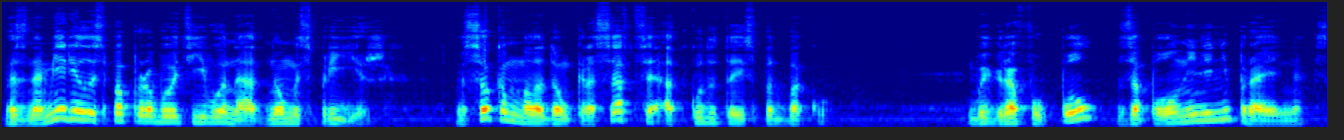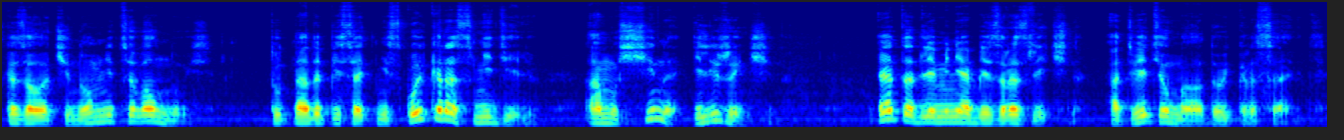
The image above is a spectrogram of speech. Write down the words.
вознамерилась попробовать его на одном из приезжих, высоком молодом красавце откуда-то из-под боку. «Вы графу «пол» заполнили неправильно», — сказала чиновница, волнуясь. «Тут надо писать не сколько раз в неделю, а мужчина или женщина». «Это для меня безразлично», — ответил молодой красавец.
